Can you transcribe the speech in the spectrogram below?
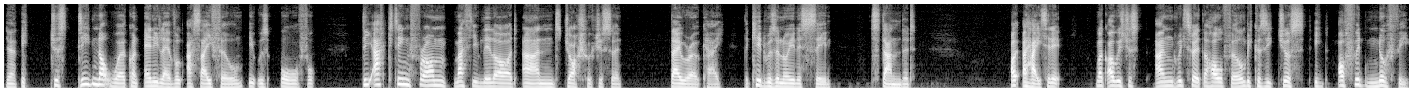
Yeah. It just did not work on any level as a film. It was awful. The acting from Matthew Lillard and Josh Hutcherson, they were okay. The kid was annoying as sin, standard. I, I hated it. Like I was just angry throughout the whole film because it just it offered nothing.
